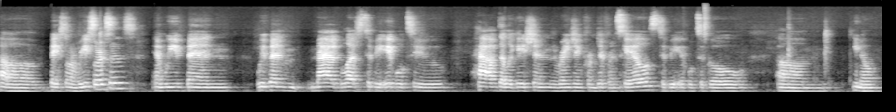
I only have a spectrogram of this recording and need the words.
uh, based on resources, and we've been we've been mad blessed to be able to have delegations ranging from different scales to be able to go um, you know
